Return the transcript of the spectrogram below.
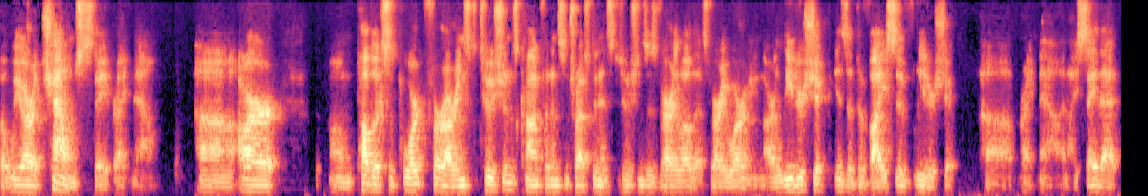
but we are a challenged state right now. Uh, our um, public support for our institutions, confidence and trust in institutions is very low. That's very worrying. Our leadership is a divisive leadership uh, right now. And I say that,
